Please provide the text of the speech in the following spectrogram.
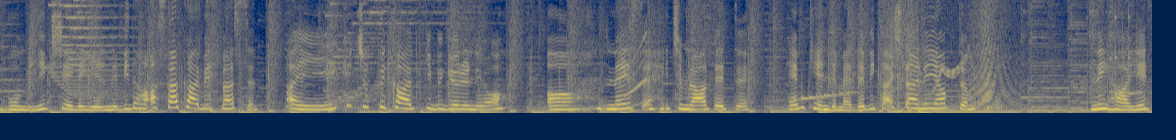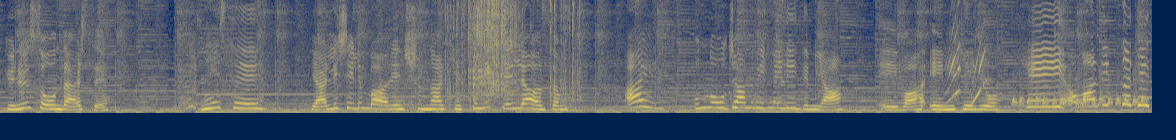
Bu minik şeyle yerini bir daha asla kaybetmezsin. Ay küçük bir kalp gibi görünüyor. Ah neyse içim rahat etti. Hem kendime de birkaç tane yaptım. Nihayet günün son dersi. Neyse yerleşelim bari. Şunlar kesinlikle lazım. Ay bunun olacağını bilmeliydim ya. Eyvah Amy geliyor. Hey aman dikkat et.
